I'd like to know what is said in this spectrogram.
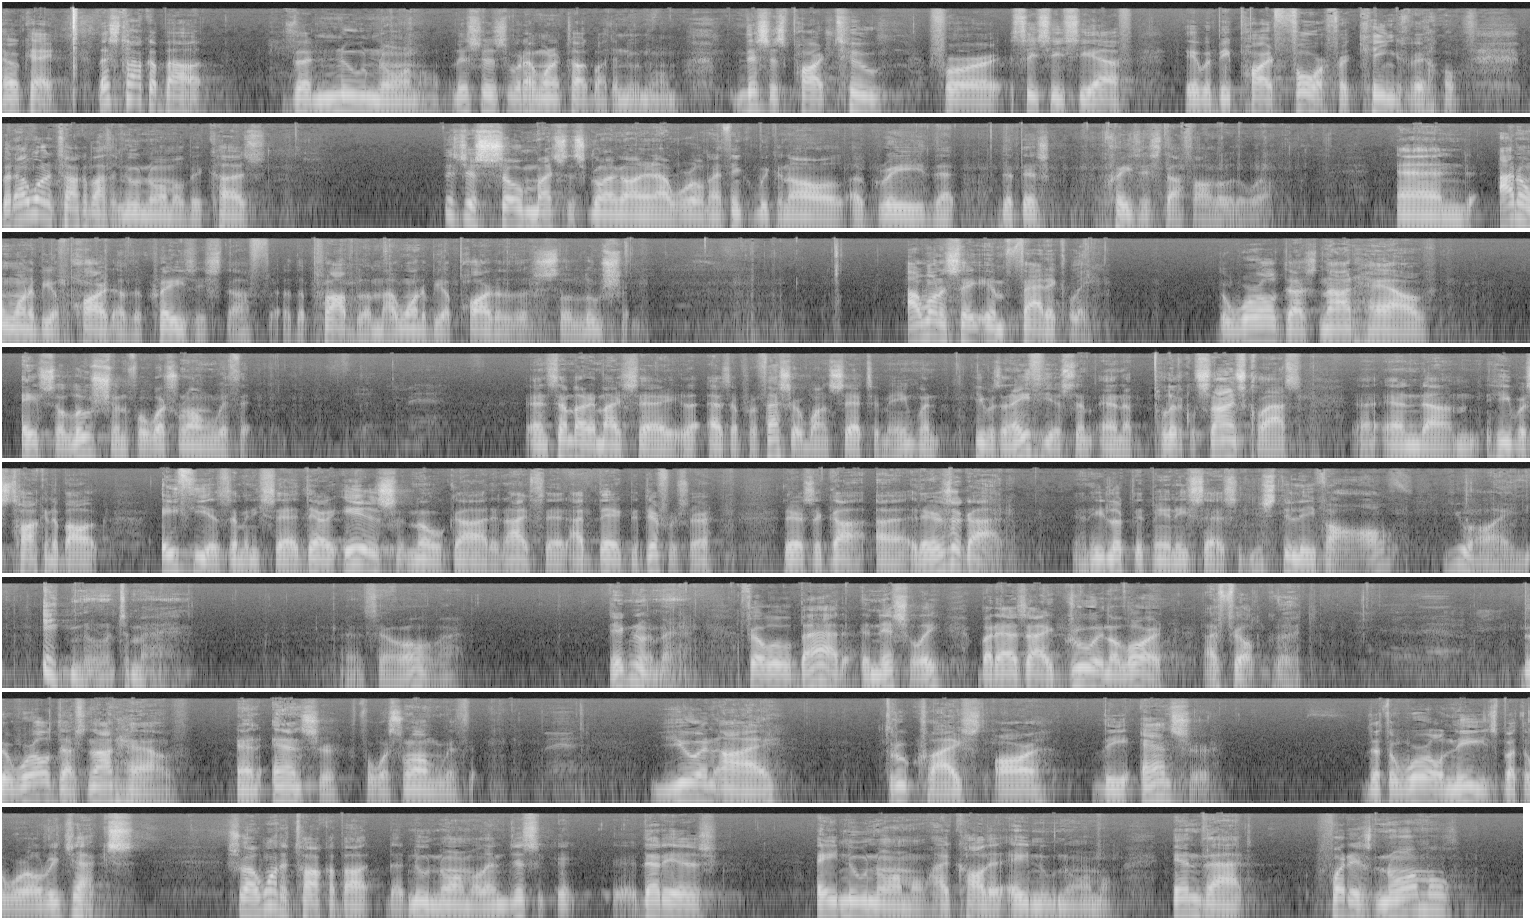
Okay, let's talk about the new normal. This is what I want to talk about the new normal. This is part two for CCCF. It would be part four for Kingsville. But I want to talk about the new normal because there's just so much that's going on in our world. And I think we can all agree that, that there's crazy stuff all over the world. And I don't want to be a part of the crazy stuff, uh, the problem. I want to be a part of the solution. I want to say emphatically the world does not have a solution for what's wrong with it. And somebody might say, as a professor once said to me when he was an atheist in, in a political science class, uh, and um, he was talking about atheism, and he said, There is no God. And I said, I beg to differ, sir. There's a God. Uh, there's a God. And he looked at me and he says, You still evolve? You are an ignorant man. And so, oh, uh, ignorant man. I felt a little bad initially, but as I grew in the Lord, I felt good. The world does not have an answer for what's wrong with it. You and I, through Christ, are the answer that the world needs, but the world rejects. So I want to talk about the new normal, and just uh, that is a new normal. I call it a new normal, in that what is normal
